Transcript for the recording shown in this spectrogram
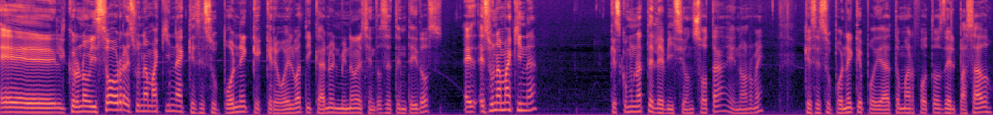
eh, el cronovisor es una máquina que se supone que creó el Vaticano en 1972. Es, es una máquina que es como una televisión sota enorme que se supone que podía tomar fotos del pasado.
